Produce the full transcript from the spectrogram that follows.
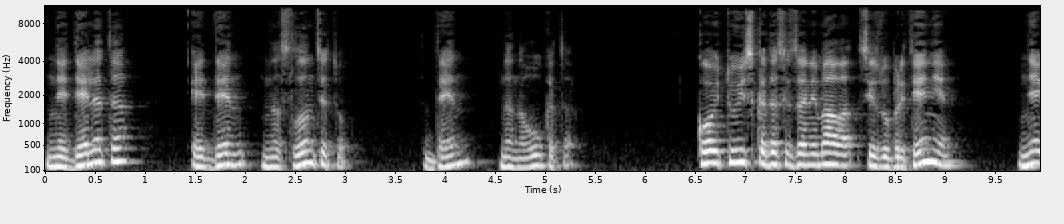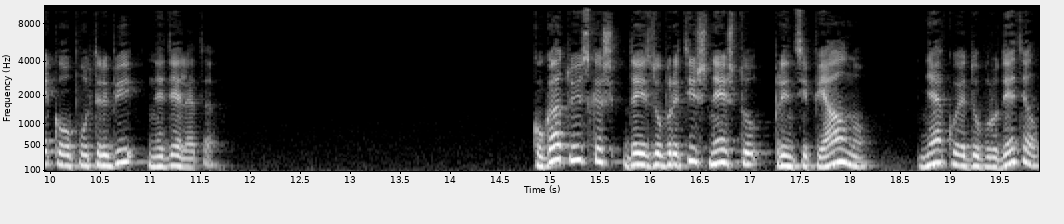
Неделята е ден на слънцето, ден на науката. Който иска да се занимава с изобретения, нека употреби неделята. Когато искаш да изобретиш нещо принципиално, някой е добродетел,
